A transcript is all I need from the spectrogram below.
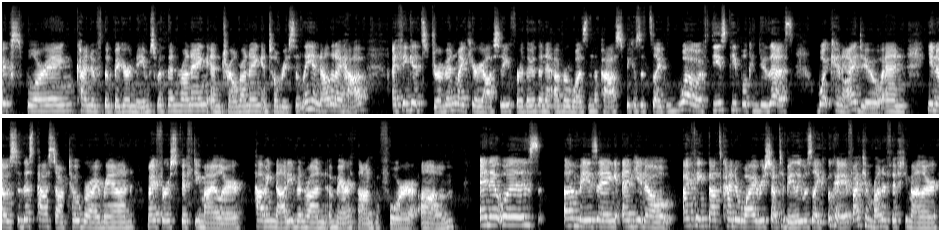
exploring kind of the bigger names within running and trail running until recently. And now that I have, I think it's driven my curiosity further than it ever was in the past because it's like, whoa, if these people can do this, what can I do? And, you know, so this past October, I ran my first 50 miler, having not even run a marathon before. Um, and it was amazing. And, you know, I think that's kind of why I reached out to Bailey was like, okay, if I can run a 50 miler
